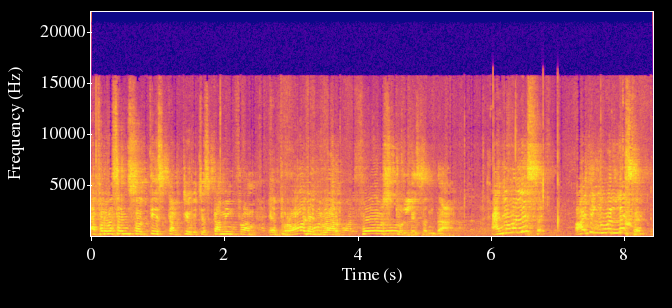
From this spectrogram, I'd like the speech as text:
effervescence of this country which is coming from abroad and you are forced to listen that. And you will listen. I think you will listen.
